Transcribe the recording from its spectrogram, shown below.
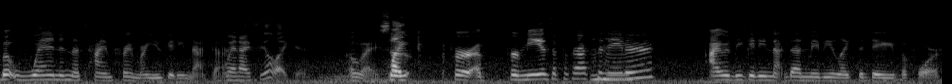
But when in the time frame are you getting that done? when I feel like it, Okay. So like for a, for me as a procrastinator, mm-hmm. I would be getting that done maybe like the day before.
